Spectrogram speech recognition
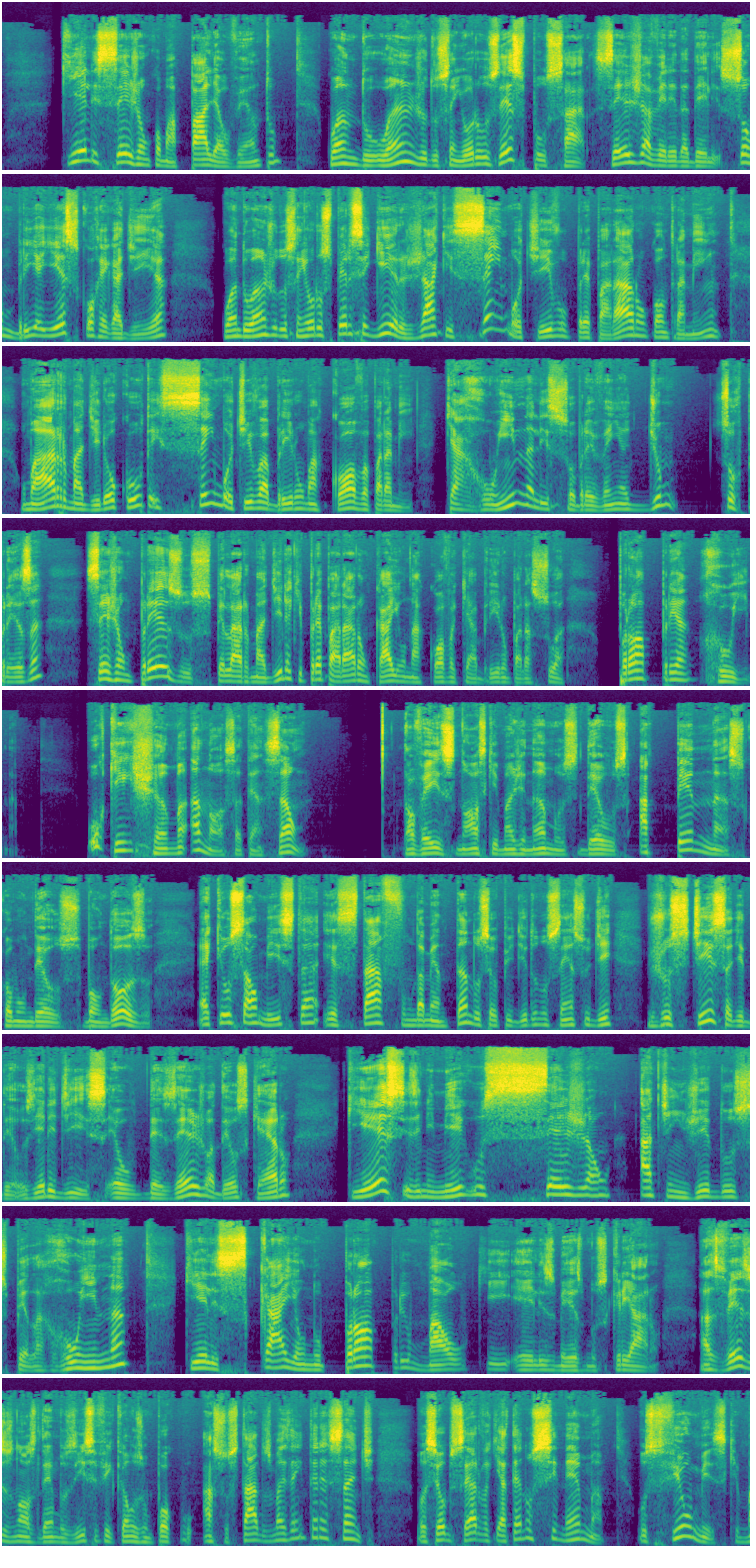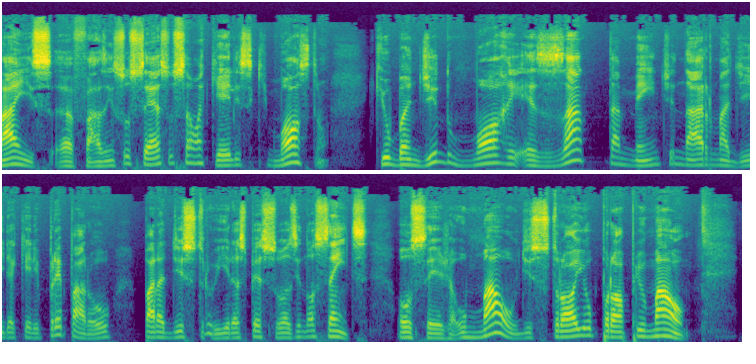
que eles sejam como a palha ao vento, quando o anjo do Senhor os expulsar, seja a vereda dele sombria e escorregadia, quando o anjo do Senhor os perseguir, já que sem motivo prepararam contra mim uma armadilha oculta e sem motivo abriram uma cova para mim, que a ruína lhes sobrevenha de um surpresa, sejam presos pela armadilha que prepararam, caiam na cova que abriram para sua própria ruína. O que chama a nossa atenção? Talvez nós que imaginamos Deus apenas como um Deus bondoso, é que o salmista está fundamentando o seu pedido no senso de justiça de Deus. E ele diz: Eu desejo a Deus, quero que esses inimigos sejam atingidos pela ruína, que eles caiam no próprio mal que eles mesmos criaram. Às vezes nós lemos isso e ficamos um pouco assustados, mas é interessante. Você observa que até no cinema os filmes que mais uh, fazem sucesso são aqueles que mostram que o bandido morre exatamente na armadilha que ele preparou para destruir as pessoas inocentes. Ou seja, o mal destrói o próprio mal.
